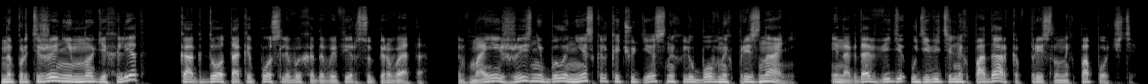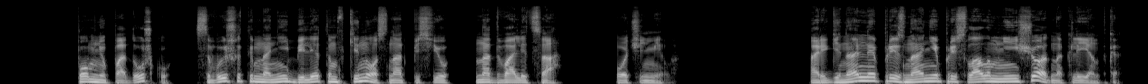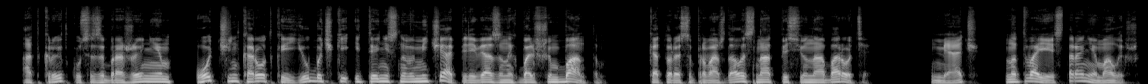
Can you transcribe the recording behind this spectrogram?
На протяжении многих лет, как до, так и после выхода в эфир Супервета, в моей жизни было несколько чудесных любовных признаний, иногда в виде удивительных подарков, присланных по почте. Помню подушку с вышитым на ней билетом в кино с надписью «На два лица». Очень мило. Оригинальное признание прислала мне еще одна клиентка. Открытку с изображением очень короткой юбочки и теннисного мяча, перевязанных большим бантом, которая сопровождалась надписью на обороте. «Мяч на твоей стороне, малыш».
